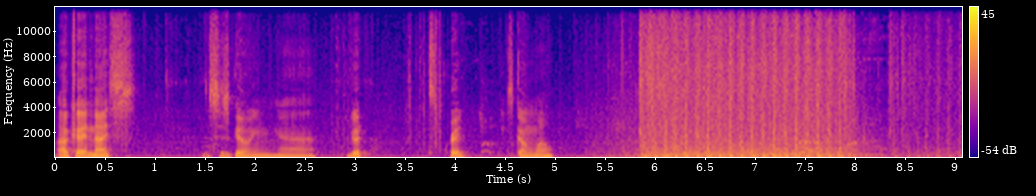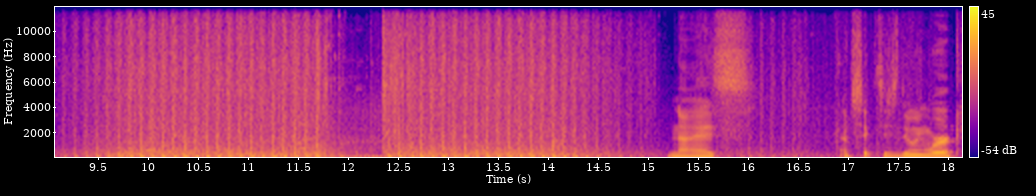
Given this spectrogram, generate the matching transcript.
okay, nice. This is going uh, good. It's great. It's going well. Nice. M60 is doing work.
